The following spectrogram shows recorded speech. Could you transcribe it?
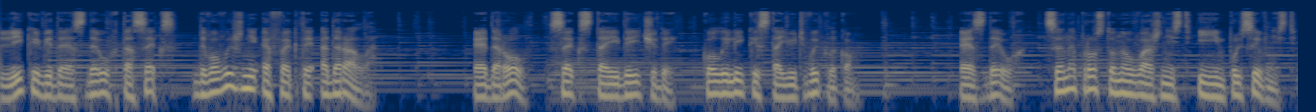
Ліки від ЕСДУХ та секс, дивовижні ефекти Едералла. Едерол, секс та ідейчиди, коли ліки стають викликом. ЕСДУХ це не просто неуважність і імпульсивність.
